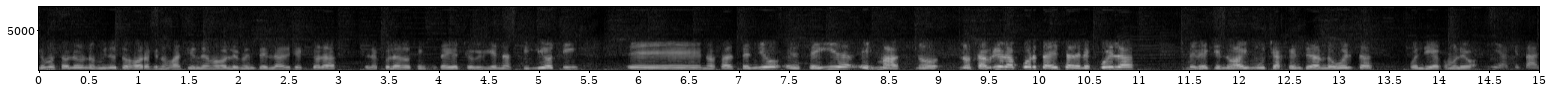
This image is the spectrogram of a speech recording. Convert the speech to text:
Vamos a hablar unos minutos ahora que nos atiende amablemente la directora de la Escuela 258, Viviana Siliotti. Eh, nos atendió enseguida, es más, no, nos abrió la puerta ella de la escuela, se ve que no hay mucha gente dando vueltas. Buen día, ¿cómo le va? Buen día, ¿qué tal?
